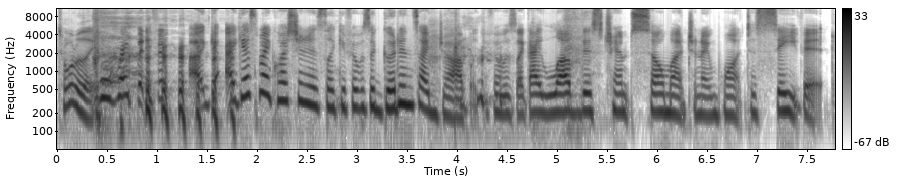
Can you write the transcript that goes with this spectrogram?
totally. well, right. But if it, I, I guess my question is like, if it was a good inside job, like if it was like, I love this chimp so much and I want to save it,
